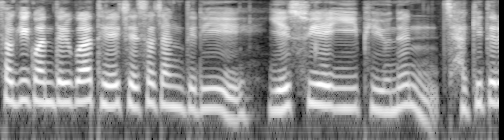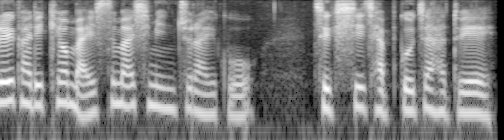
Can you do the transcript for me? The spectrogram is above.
서기관들과 대제사장들이 예수의 이 비유는 자기들을 가리켜 말씀하심인 줄 알고 즉시 잡고자 하되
